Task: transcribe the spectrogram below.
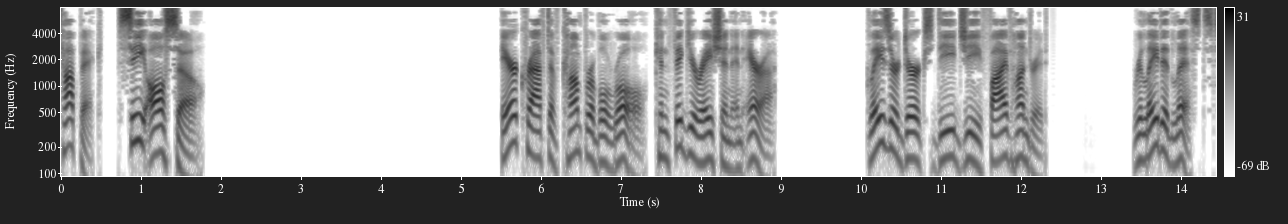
Topic. See also. Aircraft of comparable role, configuration and era. Glaser Dirks DG500 Related lists.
